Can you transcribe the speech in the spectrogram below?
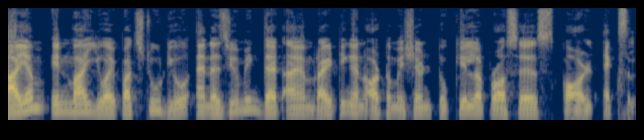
I am in my UiPath Studio and assuming that I am writing an automation to kill a process called Excel.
